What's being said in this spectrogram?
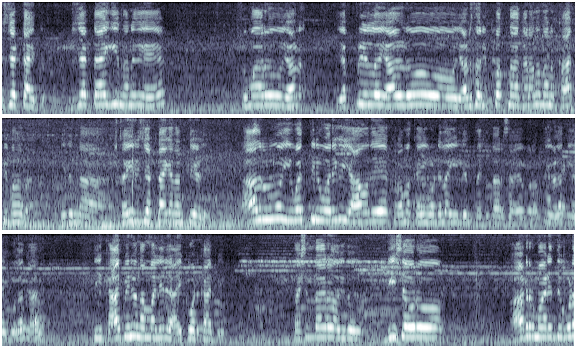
ರಿಜೆಕ್ಟ್ ಆಯಿತು. ರಿಜೆಕ್ಟ್ ಆಗಿ ನನಗೆ ಸುಮಾರು ಎರಡು, ಏಪ್ರಿಲ್ ಎರಡು ಎರಡು ಸಾವಿರದ ಇಪ್ಪತ್ತ್ನಾಲ್ಕರಂದು ನಾನು ಕಾಪಿ ಬಂದದ ಇದನ್ನು ಸ್ಟೈ ರಿಜೆಕ್ಟ್ ಆಗ್ಯದ ಅಂತೇಳಿ. ಆದ್ರೂ ಇವತ್ತಿನವರೆಗೂ ಯಾವುದೇ ಕ್ರಮ ಕೈಗೊಂಡಿಲ್ಲ ಇಲ್ಲಿನ ತಹಶೀಲ್ದಾರ್ ಸಾಹೇಬರು ಅಂತ ಹೇಳಕ್ಕೆ ಈ ಮೂಲಕ ಈ ಕಾಪಿನೂ ನಮ್ಮಲ್ಲಿದೆ, ಹೈಕೋರ್ಟ್ ಕಾಪಿ. ತಹಶೀಲ್ದಾರ್ ಇದು ಡಿ ಸಿ ಅವರು ಆರ್ಡರ್ ಮಾಡಿದ್ದು ಕೂಡ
